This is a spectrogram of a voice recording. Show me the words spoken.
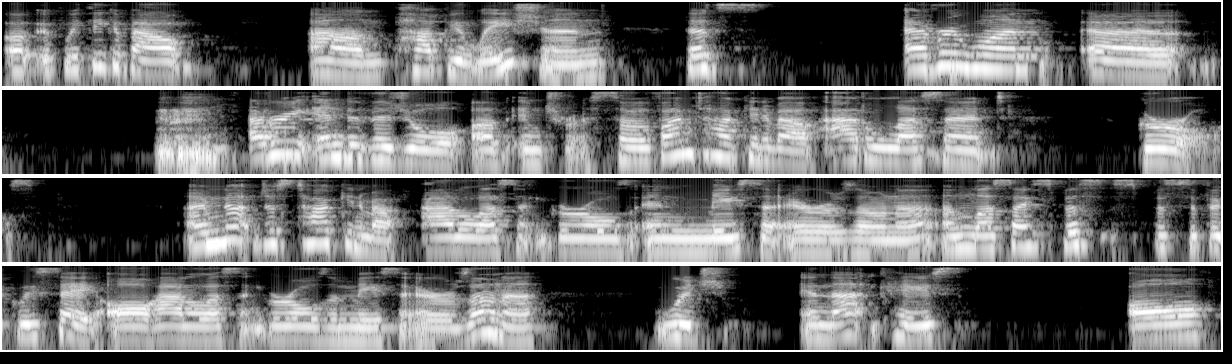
uh, if we think about um, population, that's everyone, uh, every individual of interest. So if I'm talking about adolescent girls, I'm not just talking about adolescent girls in Mesa, Arizona, unless I spe specifically say all adolescent girls in Mesa, Arizona, which in that case, all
